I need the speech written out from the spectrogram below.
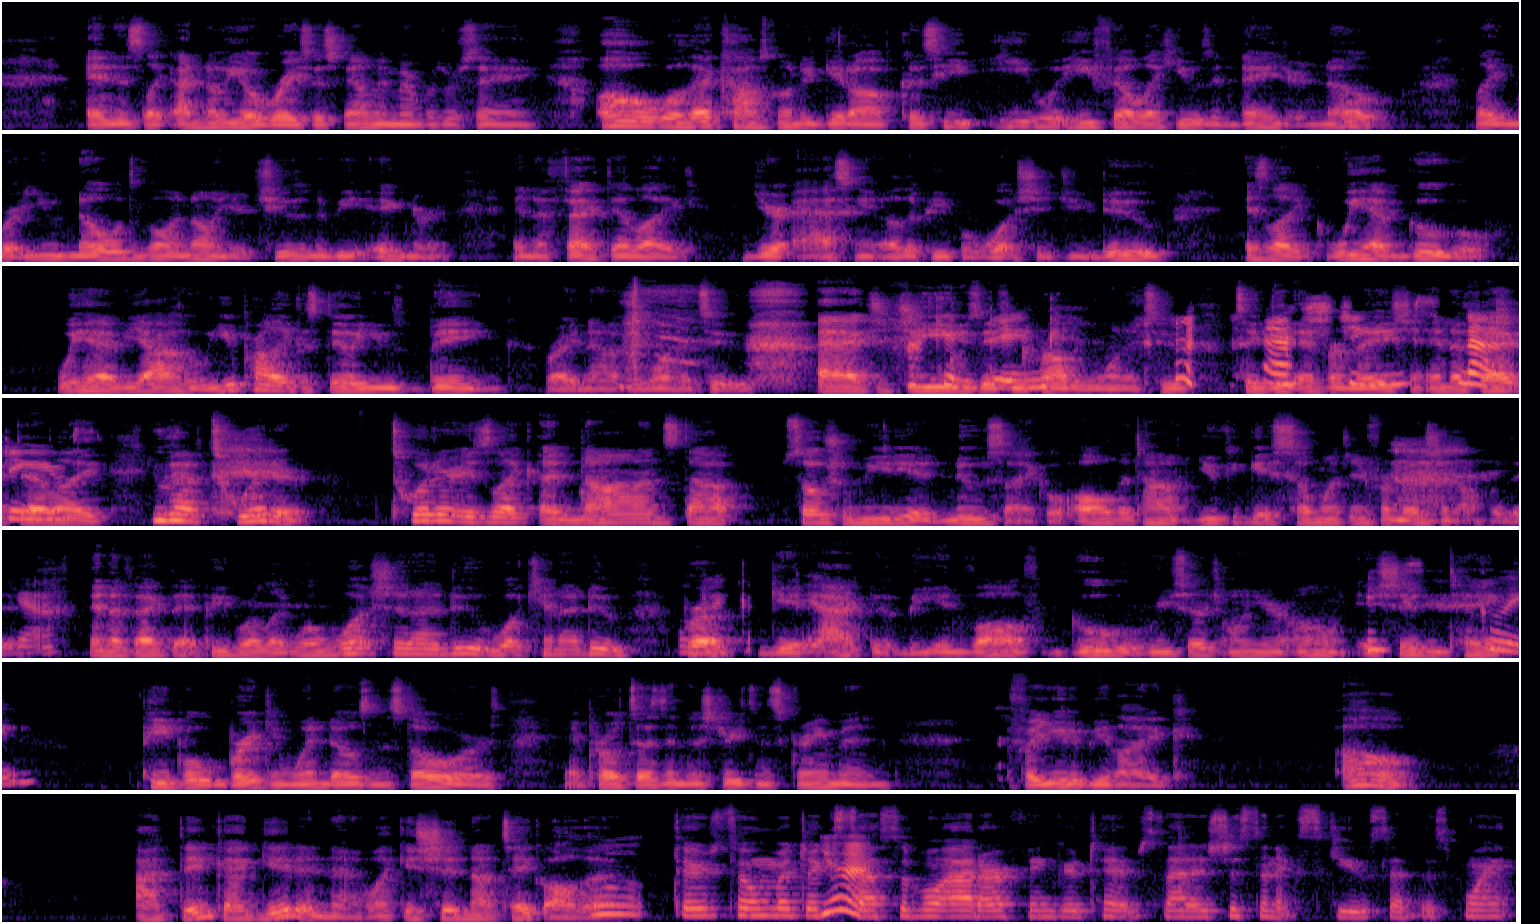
and it's like I know your racist family members were saying, "Oh, well, that cop's going to get off because he he he felt like he was in danger." No, like bro, you know what's going on. You're choosing to be ignorant, and the fact that like you're asking other people what should you do, it's like we have Google. We have Yahoo. You probably could still use Bing right now if you wanted to. Ask Jeeves if you probably wanted to to get information. Jeeves, And the not fact that like you have Twitter. Twitter is like a non-stop social media news cycle all the time. You could get so much information off of there. yeah And the fact that people are like, well, what should I do? What can I do? Oh Bro, my get yeah. active, be involved, Google, research on your own. It shouldn't take people breaking windows in stores and protesting the streets and screaming for you to be like, oh, I think I get it now. Like, it should not take all that. well There's so much Yeah. accessible at our fingertips that it's just an excuse at this point.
